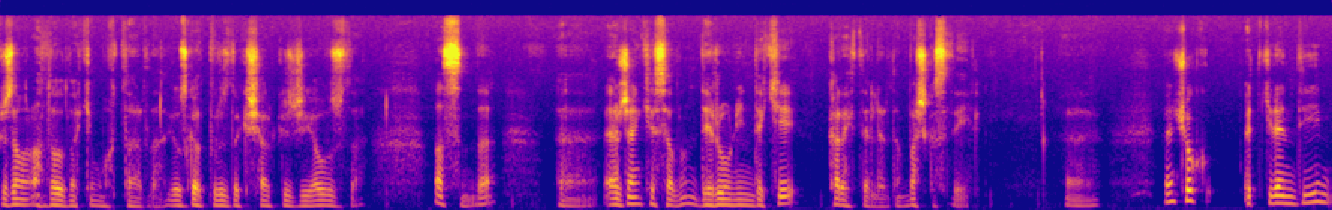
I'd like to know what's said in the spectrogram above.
bir zaman Anadolu'daki muhtar da, Yozgat Pırız'daki şarkıcı Yavuz da aslında Ercan Kesal'ın derunindeki karakterlerden başkası değil. Ben çok etkilendiğim,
